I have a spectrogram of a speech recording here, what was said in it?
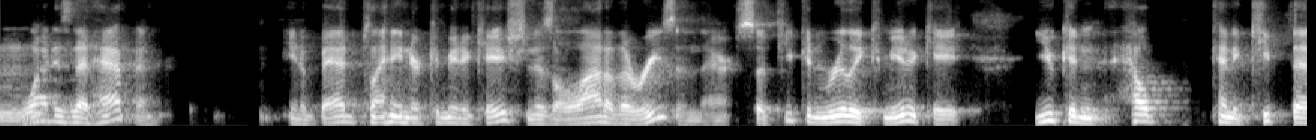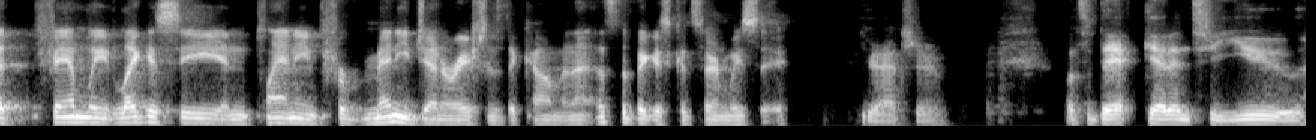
Mm. why does that happen? You know bad planning or communication is a lot of the reason there. So if you can really communicate you can help kind of keep that family legacy and planning for many generations to come and that's the biggest concern we see. Gotcha. Let's get into you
